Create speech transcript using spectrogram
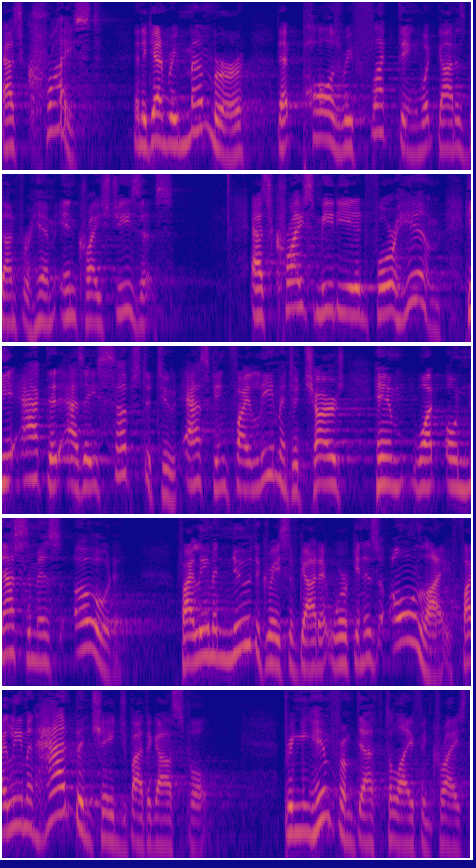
as Christ and again, remember that Paul is reflecting what God has done for him in Christ Jesus. As Christ mediated for him, he acted as a substitute, asking Philemon to charge him what Onesimus owed. Philemon knew the grace of God at work in his own life. Philemon had been changed by the gospel, bringing him from death to life in Christ.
